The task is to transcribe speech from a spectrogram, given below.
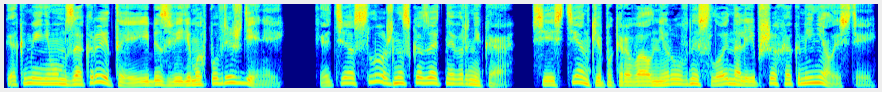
как минимум закрытые и без видимых повреждений. Хотя сложно сказать наверняка. Все стенки покрывал неровный слой налипших окаменелостей.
